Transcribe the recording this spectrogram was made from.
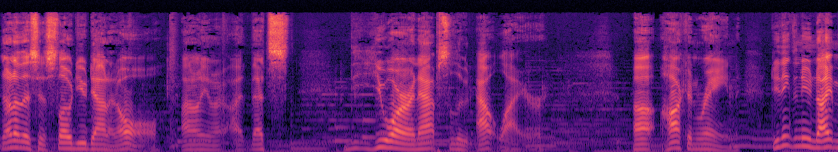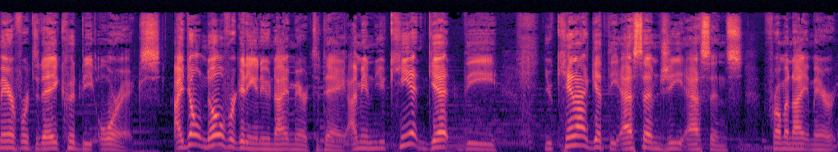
none of this has slowed you down at all. I don't even. I, that's you are an absolute outlier. Uh, Hawk and Rain. Do you think the new nightmare for today could be Oryx? I don't know if we're getting a new nightmare today. I mean, you can't get the, you cannot get the SMG essence from a nightmare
